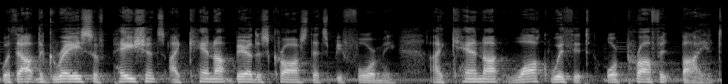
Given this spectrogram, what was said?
Without the grace of patience, I cannot bear this cross that's before me. I cannot walk with it or profit by it.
